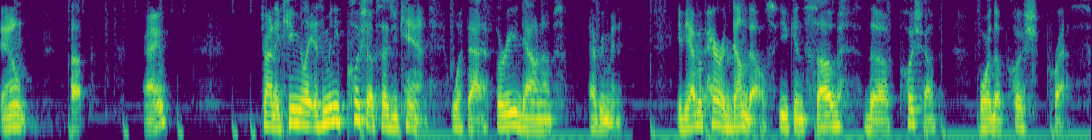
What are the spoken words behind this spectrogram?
down, up, right? Trying to accumulate as many push-ups as you can with that three down ups every minute. If you have a pair of dumbbells, you can sub the push-up for the push press.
